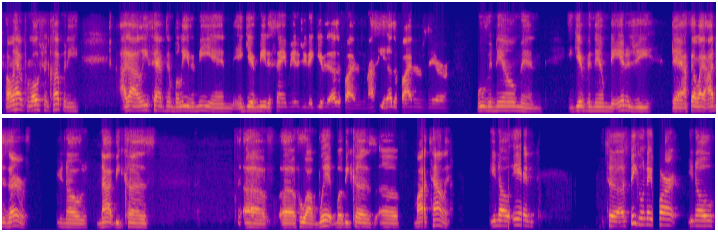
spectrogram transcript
If I'm gonna have a promotion company, I gotta at least have them believe in me and, and give me the same energy they give the other fighters. And I see other fighters there moving them and and giving them the energy that I felt like I deserve. You know, not because of of who I'm with, but because of my talent. You know, and to uh, speak on their part, you know,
